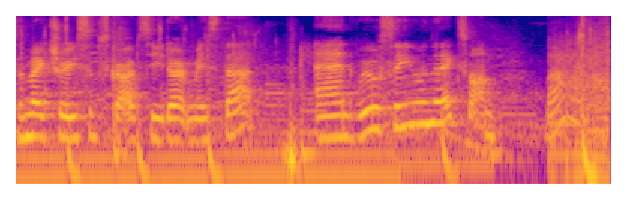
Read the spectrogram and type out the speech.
So make sure you subscribe so you don't miss that and we'll see you in the next one. Bye.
